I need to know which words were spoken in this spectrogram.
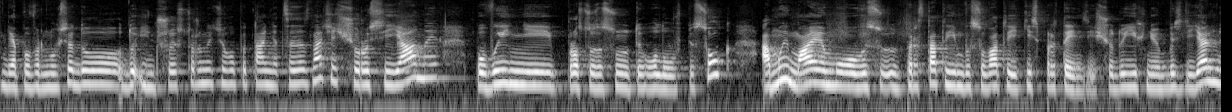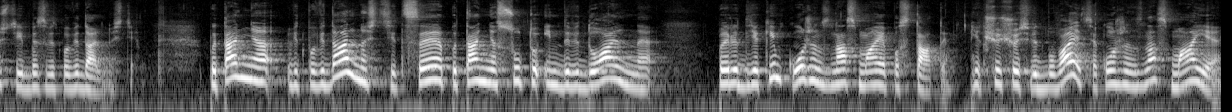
я повернуся до, до іншої сторони цього питання. Це не значить, що росіяни повинні просто засунути голову в пісок, а ми маємо перестати їм висувати якісь претензії щодо їхньої бездіяльності і безвідповідальності. Питання відповідальності це питання суто індивідуальне, перед яким кожен з нас має постати. Якщо щось відбувається, кожен з нас має,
